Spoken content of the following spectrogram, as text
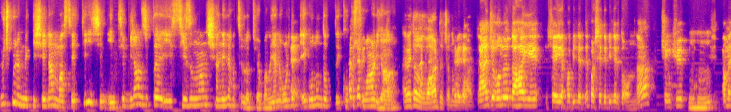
3 bölümlük bir şeyden bahsettiği için Inti birazcık da e, Season 1 Chanel'i hatırlatıyor bana. Yani orada Evet. Ego'nun da kokusu Tabii, tabii. var ya. Evet o vardı canım Evet, evet. vardı. Bence onu daha iyi şey yapabilirdi, baş edebilirdi onunla. Çünkü Hı hı. ama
